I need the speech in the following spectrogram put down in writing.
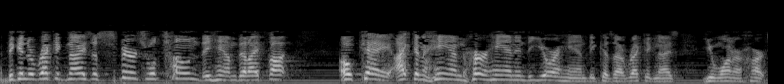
I began to recognize a spiritual tone to him that I thought, okay, I can hand her hand into your hand because I recognize you want her heart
